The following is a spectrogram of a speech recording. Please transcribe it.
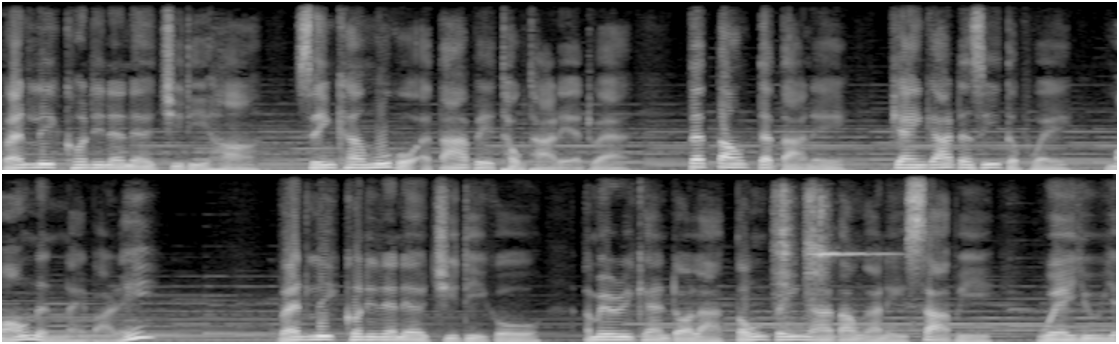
Bentley Continental GT ဟာဇင်ခံမှုကိုအသားပေးထုတ်ထားတဲ့အတွက်တက်တောင့်တက်တာနဲ့ပြိုင်ကားတစ်စီးတစ်ဖွဲမောင်းနှင်နိုင်ပါတယ်။ Bentley Continental GT ကို American Dollar 3,500ကနေစပြီးဝယ်ယူရ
